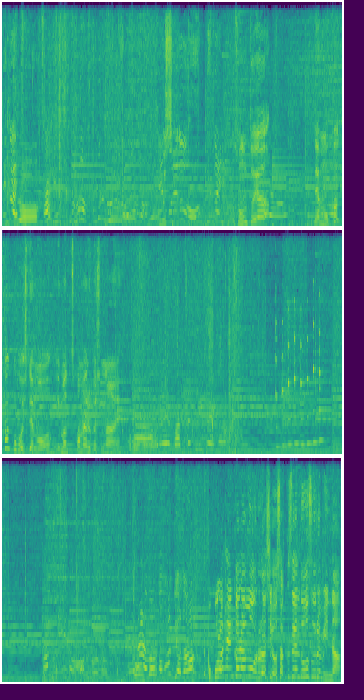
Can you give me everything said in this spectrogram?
でかいぞマジすごいこれどうこれどうでかいよ本当やでもか確保しても今捕まえる場所ない。ここら辺からもおるらしいよ。作戦どうするみんな。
